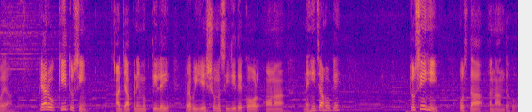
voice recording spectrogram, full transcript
ਹੋਇਆ। ਪਿਆਰੋ, ਕੀ ਤੁਸੀਂ ਅੱਜ ਆਪਣੀ ਮੁਕਤੀ ਲਈ ਪ੍ਰਭੂ ਯੀਸ਼ੂ ਮਸੀਹ ਜੀ ਦੇ ਕੋਲ ਆਉਣਾ ਨਹੀਂ ਚਾਹੋਗੇ? ਤੁਸੀਂ ਹੀ ਉਸ ਦਾ ਆਨੰਦ ਹੋ।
